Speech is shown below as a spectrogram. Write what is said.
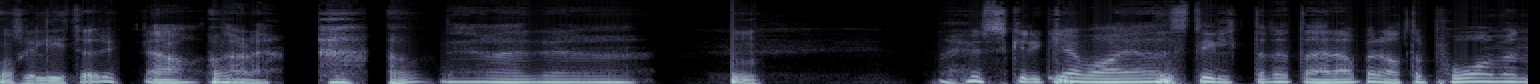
Ganske lite trykk. Ja, det er det. Ja. Det er eh. Jeg husker ikke hva jeg stilte dette her apparatet på, men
